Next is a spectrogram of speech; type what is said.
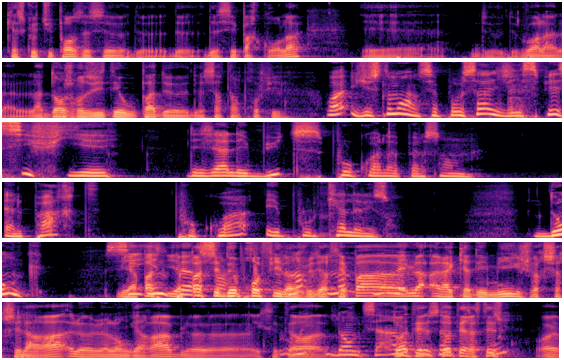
qu'est-ce que tu penses de, ce, de, de, ces parcours-là et de, voir la, la, dangerosité ou pas de, certains profils? Ouais, justement, c'est pour ça que j'ai spécifié déjà les buts, pourquoi la personne, elle parte, pourquoi et pour quelles raisons. Donc, il n'y a, pas ces deux profils, hein, je veux dire, c'est pas à l'académique, je vais rechercher la, la, langue arabe, euh, etc. donc c'est toi, tu es, resté. Ouais,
